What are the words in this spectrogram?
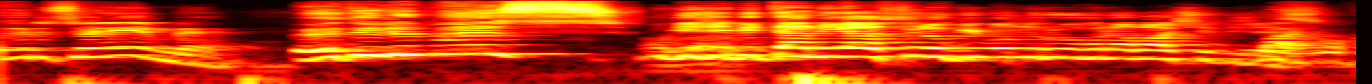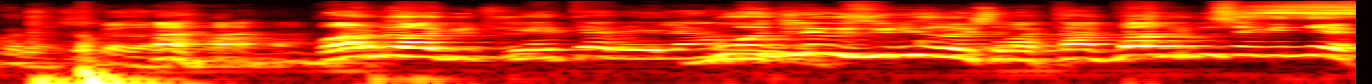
Ödülü söyleyeyim mi? Ödülümüz... Bu gece bir tane Yasin okuyup onun ruhuna bahşedeceğiz. Bak o kadar. Bu kadar. Var mı daha götür? Yeter eğlen. Bu ödüle üzülüyorlar işte bak takva grubu sevindi.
